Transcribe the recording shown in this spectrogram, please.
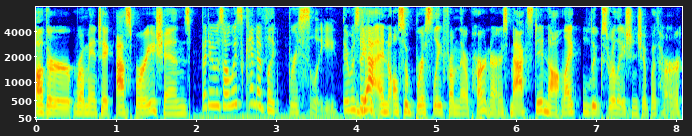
other romantic aspirations. But it was always kind of like bristly. There was like yeah, and also bristly from their partners. Max did not like Luke's relationship with her.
